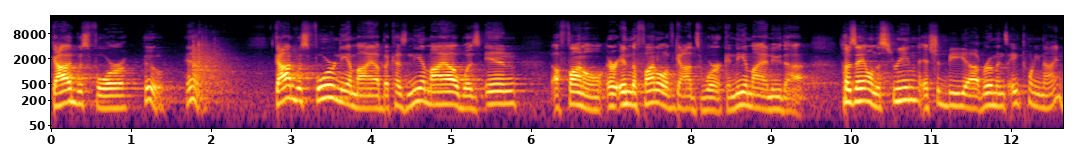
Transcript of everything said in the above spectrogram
God was for who? Him. God was for Nehemiah because Nehemiah was in a funnel, or in the funnel of God's work, and Nehemiah knew that. Jose, on the screen, it should be uh, Romans 8.29.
